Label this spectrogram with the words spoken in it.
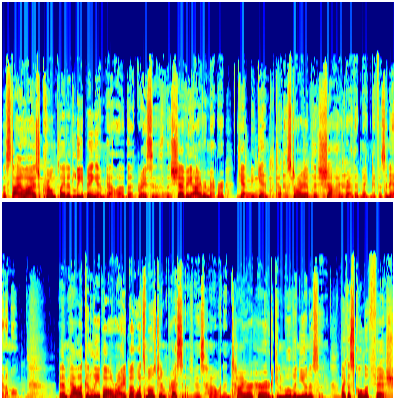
The stylized chrome plated leaping impala that graces the Chevy I remember can't begin to tell the story of this shy, rather magnificent animal. Impala can leap all right, but what's most impressive is how an entire herd can move in unison, like a school of fish.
